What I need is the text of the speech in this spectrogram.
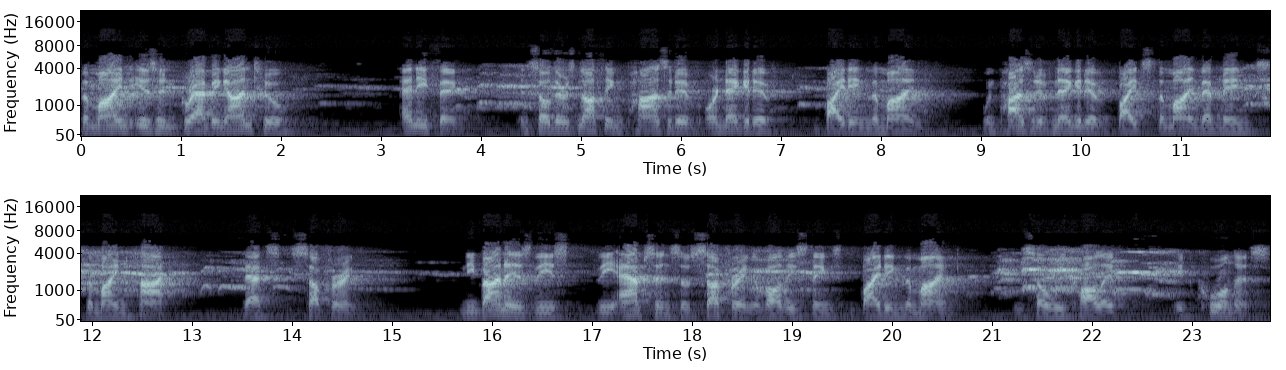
the mind isn't grabbing onto anything. And so there's nothing positive or negative biting the mind. When positive negative bites the mind, that makes the mind hot. That's suffering. Nibbana is these, the absence of suffering of all these things biting the mind. And so we call it, it coolness.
